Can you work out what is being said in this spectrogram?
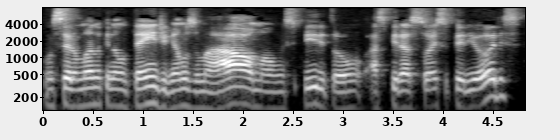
um ser humano que não tem, digamos, uma alma, um espírito ou aspirações superiores.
